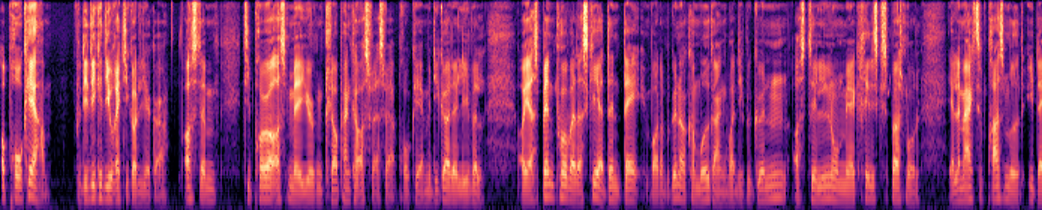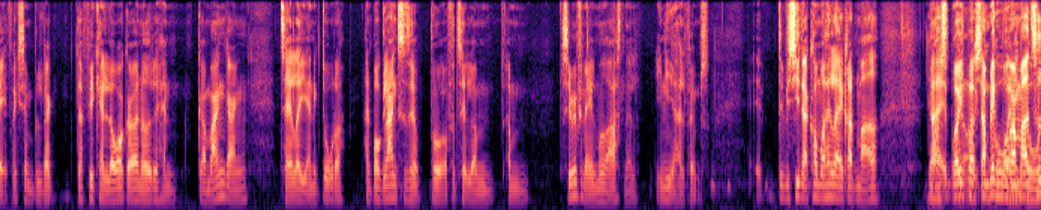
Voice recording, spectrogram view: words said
at provokere ham. Fordi det kan de jo rigtig godt lide at gøre. Også dem, de prøver også med Jürgen Klopp, han kan også være svær at provokere, men de gør det alligevel. Og jeg er spændt på, hvad der sker den dag, hvor der begynder at komme modgang, hvor de begynder at stille nogle mere kritiske spørgsmål. Jeg lader mærke til pressemødet i dag, for eksempel, der, der fik han lov at gøre noget, det han gør mange gange, taler i anekdoter. Han brugte lang tid på at fortælle om, om semifinalen mod Arsenal i 99. Det vil sige, der kommer heller ikke ret meget. Der, er også, der, er også der bliver ikke brugt meget tid.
